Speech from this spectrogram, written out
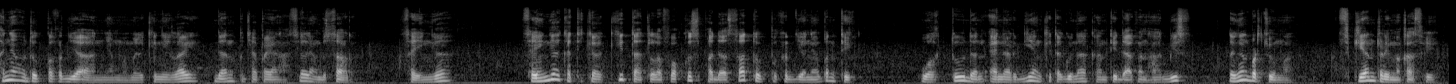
hanya untuk pekerjaan yang memiliki nilai dan pencapaian hasil yang besar. Sehingga sehingga ketika kita telah fokus pada satu pekerjaan yang penting, waktu dan energi yang kita gunakan tidak akan habis dengan percuma. Sekian terima kasih.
